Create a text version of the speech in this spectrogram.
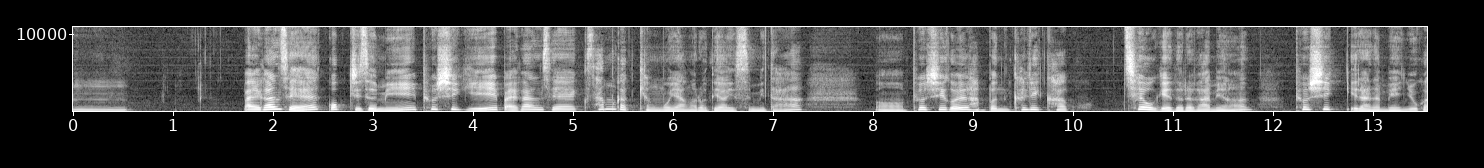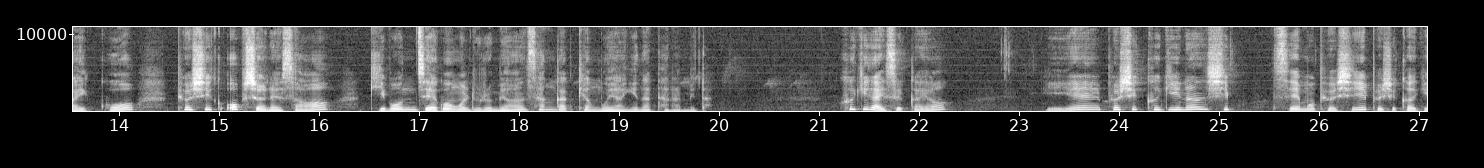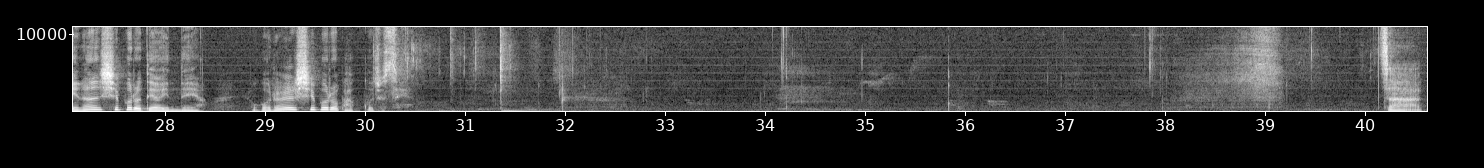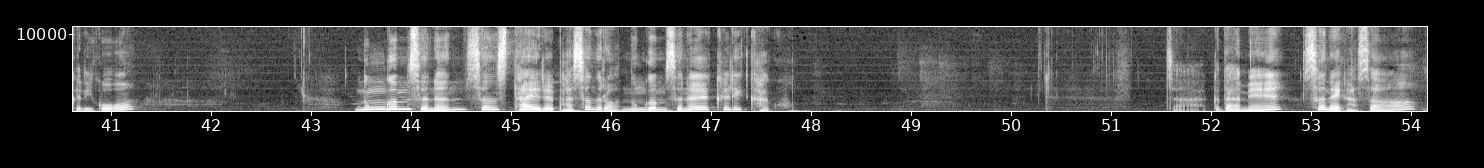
음, 빨간색 꼭지점이 표식이 빨간색 삼각형 모양으로 되어 있습니다. 어, 표식을 한번 클릭하고 채우기에 들어가면 표식이라는 메뉴가 있고 표식 옵션에서 기본 제공을 누르면 삼각형 모양이 나타납니다. 크기가 있을까요? 이에 표식 크기는 10, 세모 표시, 표식 크기는 10으로 되어 있네요. 요거를 10으로 바꿔주세요. 자, 그리고 눈금선은 선 스타일을 파선으로 눈금선을 클릭하고 자, 그 다음에 선에 가서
